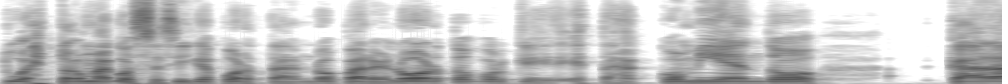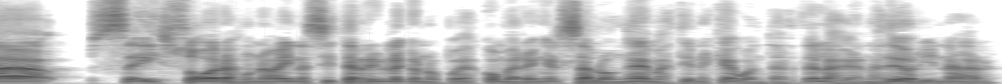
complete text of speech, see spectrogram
tu estómago se sigue portando para el orto porque estás comiendo cada seis horas una vaina así terrible que no puedes comer en el salón, además tienes que aguantarte las ganas de orinar.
